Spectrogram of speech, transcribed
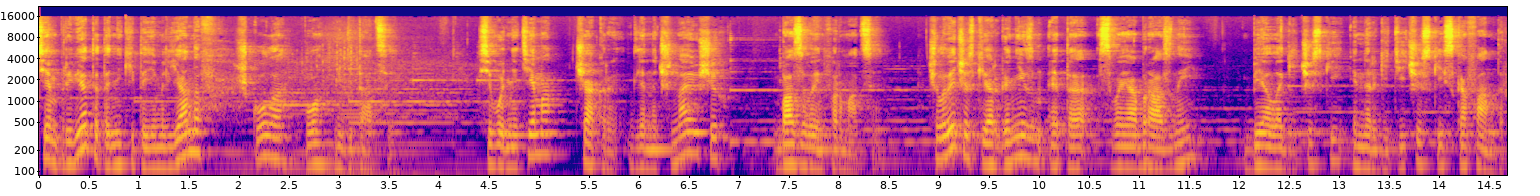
Всем привет, это Никита Емельянов, школа по медитации. Сегодня тема «Чакры для начинающих. Базовая информация». Человеческий организм – это своеобразный биологический энергетический скафандр,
